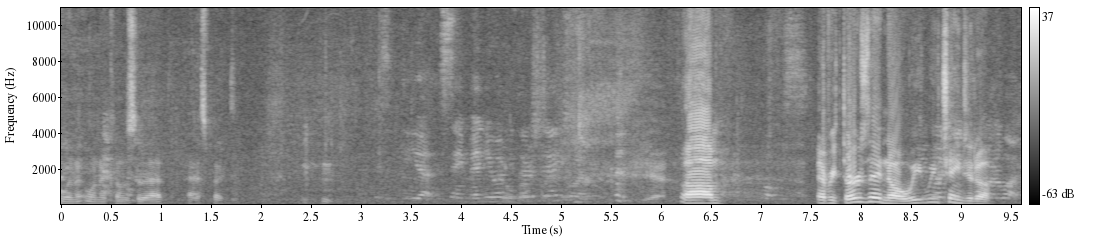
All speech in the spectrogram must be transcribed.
when it, when it comes to that aspect. Is it the uh, same menu every Thursday? Yeah. Um, every Thursday? No, we, we change it up. go to lunch?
